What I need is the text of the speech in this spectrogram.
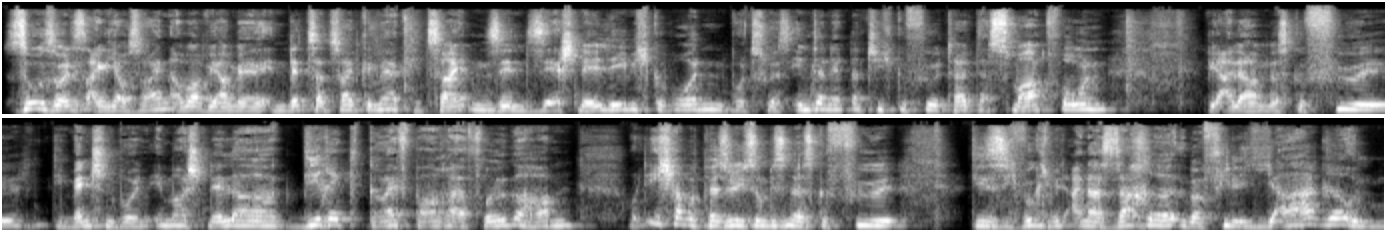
So soll es eigentlich auch sein, aber wir haben ja in letzter Zeit gemerkt, die Zeiten sind sehr schnelllebig geworden, wozu das Internet natürlich geführt hat, das Smartphone wir alle haben das Gefühl, die Menschen wollen immer schneller direkt greifbare Erfolge haben. Und ich habe persönlich so ein bisschen das Gefühl, dieses sich wirklich mit einer Sache über viele Jahre und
